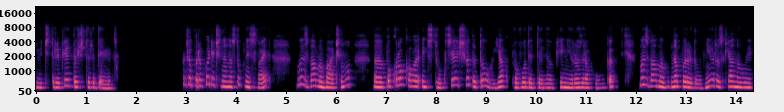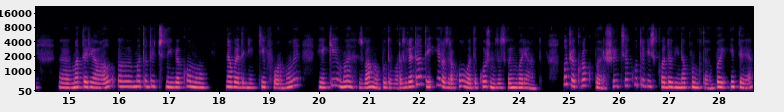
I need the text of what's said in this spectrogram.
від 4.5 до 4.9. Отже, переходячи на наступний слайд, ми з вами бачимо е, покрокова інструкція щодо того, як проводити необхідні розрахунки. Ми з вами напередодні розглянули е, матеріал е, методичний, в якому наведені ті формули, які ми з вами будемо розглядати і розраховувати кожен за своїм варіантом. Отже, крок перший це кутові складові на пунктах Б і Д,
